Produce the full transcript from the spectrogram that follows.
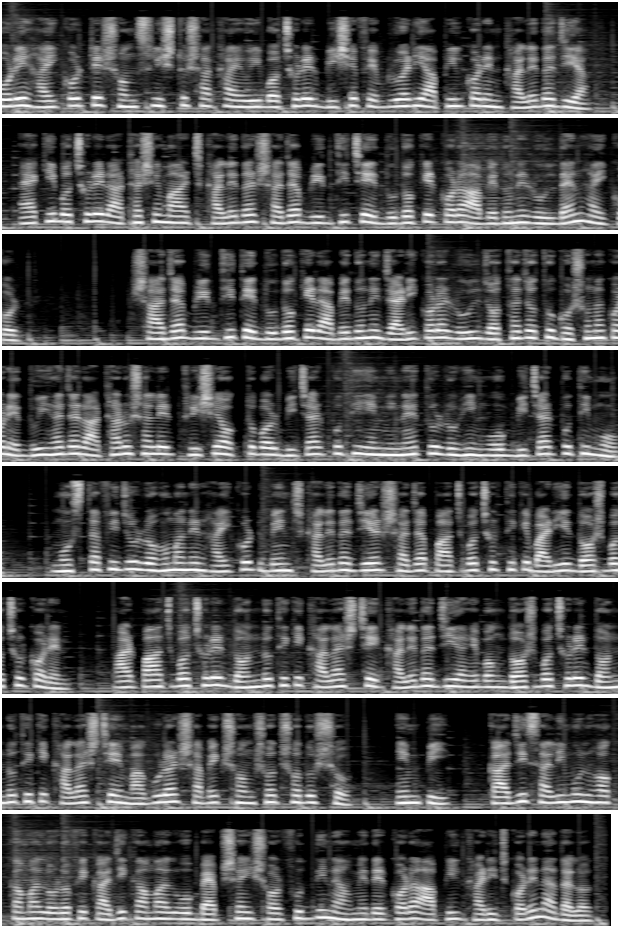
পরে হাইকোর্টের সংশ্লিষ্ট শাখায় ওই বছরের বিশে ফেব্রুয়ারি আপিল করেন খালেদা জিয়া। একই বছরের আঠাশে মার্চ খালেদার সাজা বৃদ্ধি চেয়ে দুদকের করা আবেদনে রুল দেন হাইকোর্ট। সাজা বৃদ্ধিতে দুদকের আবেদনে জারি করা রুল যথাযথ ঘোষণা করে দুই হাজার আঠারো সালের ত্রিশে অক্টোবর বিচারপতি এম ইনায়তুর রহিম ও বিচারপতি মো. মোস্তাফিজুর রহমানের হাইকোর্ট বেঞ্চ খালেদা জিয়ার সাজা পাঁচ বছর থেকে বাড়িয়ে দশ বছর করেন। আর পাঁচ বছরের দণ্ড থেকে খালাস চেয়ে খালেদা জিয়া এবং দশ বছরের দণ্ড থেকে খালাস চেয়ে মাগুরার সাবেক সংসদ সদস্য, এমপি, কাজী সালিমুল হক কামাল ওরফে কাজী কামাল ও ব্যবসায়ী শরফুদ্দিন আহমেদের করা আপিল খারিজ করেন আদালত।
